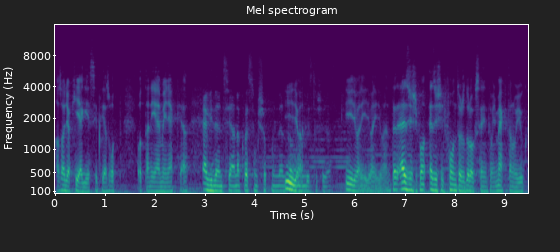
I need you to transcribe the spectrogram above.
az agya kiegészíti az ott, ottani élményekkel. Evidenciának veszünk sok mindent, így van. nem biztos, hogy az. Így van, így van, így van. Tehát ez is, ez is egy fontos dolog szerintem, hogy megtanuljuk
